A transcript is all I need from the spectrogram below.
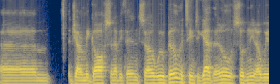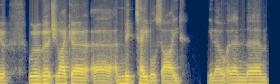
um, Jeremy Goss, and everything. So we were building a team together, and all of a sudden, you know, we were we were virtually like a a, a mid-table side, you know, and then um,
